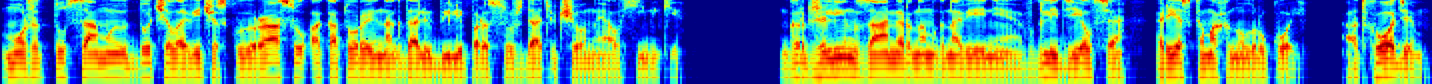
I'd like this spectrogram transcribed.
Может, ту самую дочеловеческую расу, о которой иногда любили порассуждать ученые-алхимики. Горджелин замер на мгновение, вгляделся, резко махнул рукой. «Отходим!»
